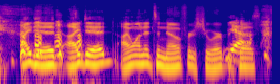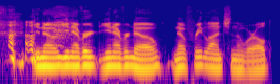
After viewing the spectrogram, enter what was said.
I did. I did. I wanted to know for sure because, yeah. you know, you never, you never know. No free lunch in the world.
